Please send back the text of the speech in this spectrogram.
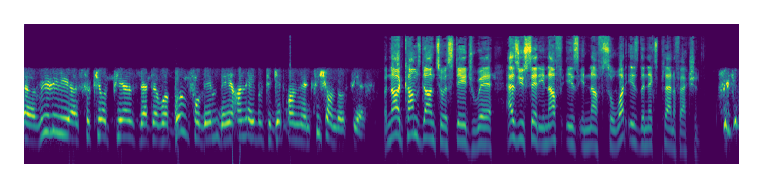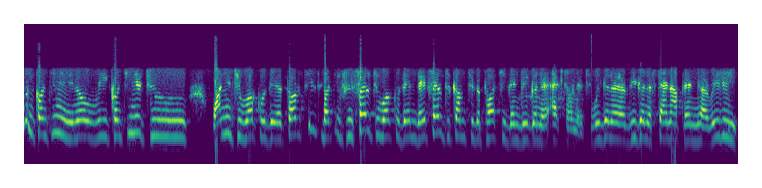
uh, really uh, secured piers that uh, were built for them. They are unable to get on and fish on those piers. But now it comes down to a stage where, as you said, enough is enough. So what is the next plan of action? Fishermen continue. You know, we continue to wanting to work with the authorities, but if we fail to work with them, they fail to come to the party, then we're going to act on it. We're going to we're going to stand up and uh, really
